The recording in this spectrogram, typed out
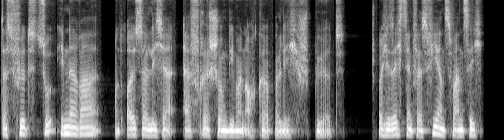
Das führt zu innerer und äußerlicher Erfrischung, die man auch körperlich spürt. Sprüche 16, Vers 24.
